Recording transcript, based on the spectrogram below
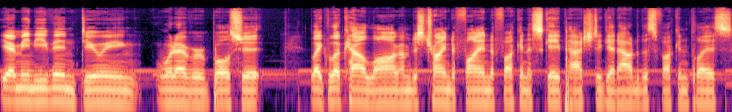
Yeah, I mean, even doing whatever bullshit, like, look how long I'm just trying to find a fucking escape hatch to get out of this fucking place.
